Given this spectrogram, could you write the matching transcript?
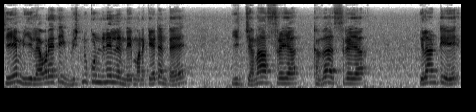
సేమ్ వీళ్ళు ఎవరైతే ఈ విష్ణుకుండినీళ్ళండి ఈ జనాశ్రయ కథాశ్రయ ఇలాంటి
